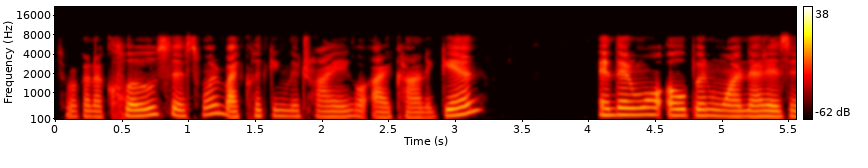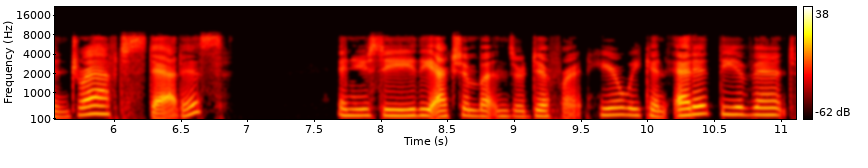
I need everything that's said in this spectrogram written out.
So we're going to close this one by clicking the triangle icon again, and then we'll open one that is in draft status, and you see the action buttons are different. Here we can edit the event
